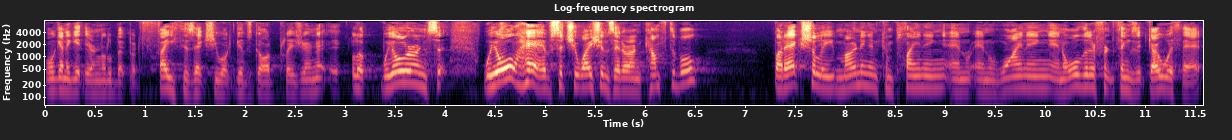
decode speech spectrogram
We're going to get there in a little bit, but faith is actually what gives God pleasure. And uh, look, we all are in, we all have situations that are uncomfortable, but actually moaning and complaining and, and whining and all the different things that go with that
